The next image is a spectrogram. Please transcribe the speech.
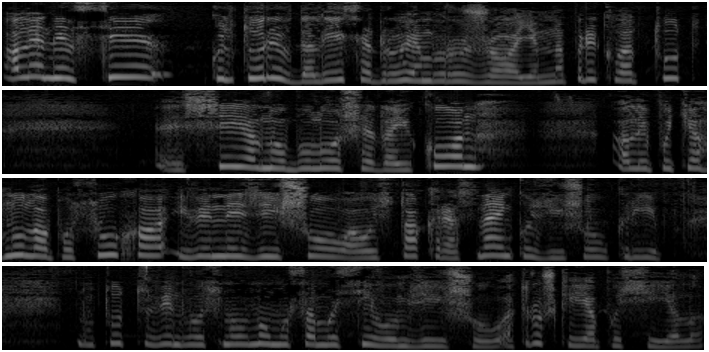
Але не всі культури вдалися другим врожаєм. Наприклад, тут е, сіяно було ще дайкон, але потягнула посуха і він не зійшов, а ось так рясненько зійшов кріп. Ну тут він в основному самосівом зійшов, а трошки я посіяла.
